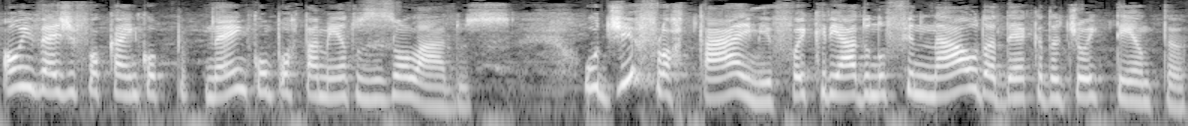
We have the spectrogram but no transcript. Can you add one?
ao invés de focar em, né, em comportamentos isolados. O Floor Time foi criado no final da década de 80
